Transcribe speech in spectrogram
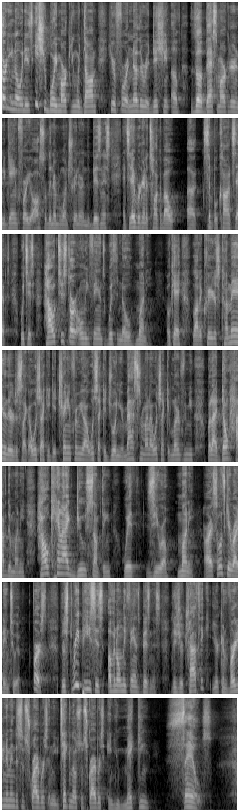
you already know it is. It's your boy Marketing with Dom here for another edition of the best marketer in the game for you, also the number one trainer in the business. And today we're going to talk about a simple concept, which is how to start OnlyFans with no money. Okay, a lot of creators come in and they're just like, I wish I could get training from you. I wish I could join your mastermind. I wish I could learn from you, but I don't have the money. How can I do something with zero money? All right, so let's get right into it. First, there's three pieces of an OnlyFans business. There's your traffic, you're converting them into subscribers, and then you're taking those subscribers and you're making sales.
